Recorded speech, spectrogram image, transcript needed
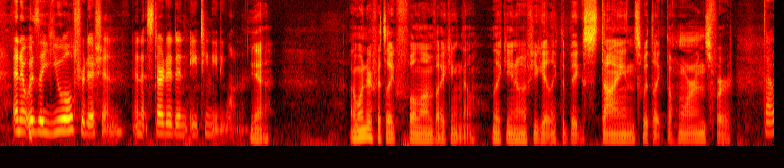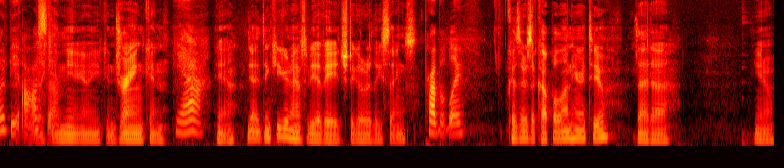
and it was a Yule tradition, and it started in 1881. Yeah. I wonder if it's like full on Viking though. Like, you know, if you get like the big steins with like the horns for That would be like awesome. and you know, you can drink and yeah, yeah. Yeah, I think you're going to have to be of age to go to these things. probably. Cuz there's a couple on here too that uh you know,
